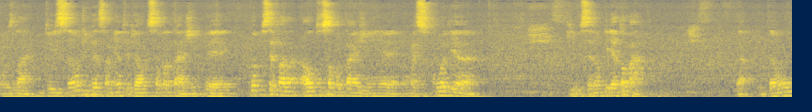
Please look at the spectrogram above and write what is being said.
Vamos lá. Intuição de pensamento de autossabotagem. É, quando você fala autossabotagem, é uma escolha que você não queria tomar. Tá. Então,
